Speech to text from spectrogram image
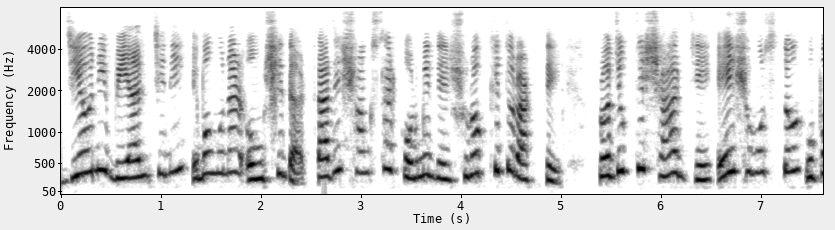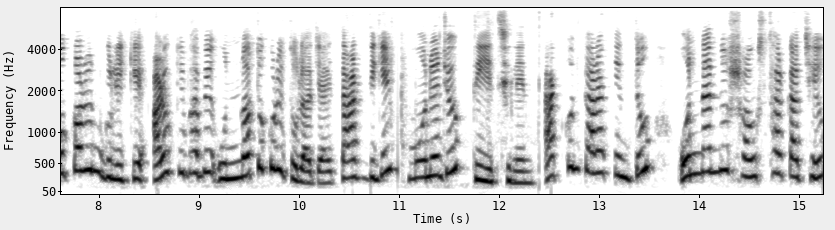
জিওনি বিয়ানচিনি এবং ওনার অংশীদার, তাদের সংস্থার কর্মীদের সুরক্ষিত রাখতে প্রযুক্তির সাহায্যে এই সমস্ত উপকরণগুলিকে আরও কীভাবে উন্নত করে তোলা যায় তার দিকে মনোযোগ দিয়েছিলেন। এখন তারা কিন্তু অন্যান্য সংস্থার কাছেও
